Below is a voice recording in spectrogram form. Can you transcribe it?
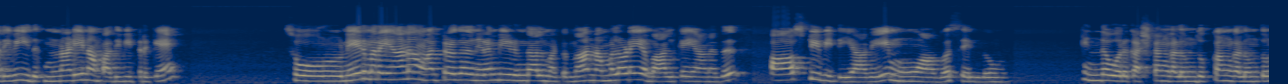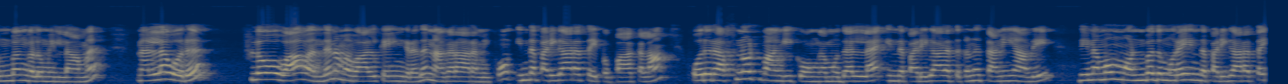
பதிவு இதுக்கு முன்னாடியே நான் பதிவிட்டிருக்கேன். ஸோ நேர்மறையான ஆற்றல்கள் நிரம்பி இருந்தால் மட்டும்தான் நம்மளுடைய வாழ்க்கையானது பாசிட்டிவிட்டியாகவே மூவ் ஆக செல்லும். இந்த ஒரு கஷ்டங்களும் துக்கங்களும் துன்பங்களும் இல்லாமல் நல்ல ஒரு ஃப்ளோவாக வந்து நம்ம வாழ்க்கைங்கிறது நகர ஆரம்பிக்கும். இந்த பரிகாரத்தை இப்போ பார்க்கலாம். ஒரு ரஃப் நோட் வாங்கிக்கோங்க முதல்ல. இந்த பரிகாரத்துக்குன்னு தனியாகவே தினமும் ஒன்பது முறை இந்த பரிகாரத்தை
